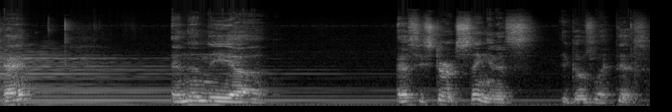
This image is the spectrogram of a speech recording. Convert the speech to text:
Okay? And then the, uh, as he starts singing, it's it goes like this.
